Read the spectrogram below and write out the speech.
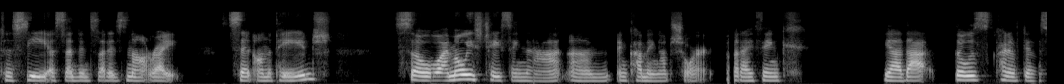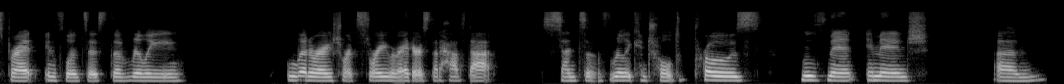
to see a sentence that is not right sit on the page. So I'm always chasing that um, and coming up short. But I think, yeah, that those kind of disparate influences, the really literary short story writers that have that sense of really controlled prose, movement, image, um,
